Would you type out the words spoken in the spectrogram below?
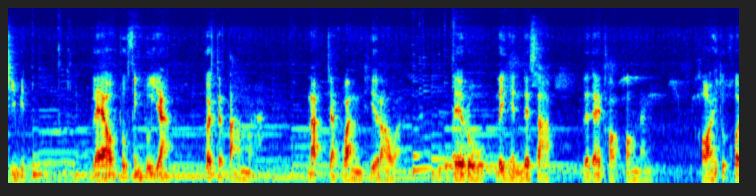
ชีวิต แล้วทุกสิ่งทุกอย่างก็จะตามมา นับจากวันที่เราอะได้รู้ได้เห็นได้ทราบและได้ครอบครองนั้น ขอให้ทุกคน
